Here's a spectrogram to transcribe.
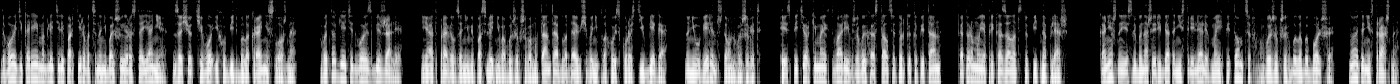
Двое дикарей могли телепортироваться на небольшие расстояния, за счет чего их убить было крайне сложно. В итоге эти двое сбежали. Я отправил за ними последнего выжившего мутанта, обладающего неплохой скоростью бега, но не уверен, что он выживет. Из пятерки моих тварей в живых остался только капитан, которому я приказал отступить на пляж. Конечно, если бы наши ребята не стреляли в моих питомцев, выживших было бы больше. Но это не страшно.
